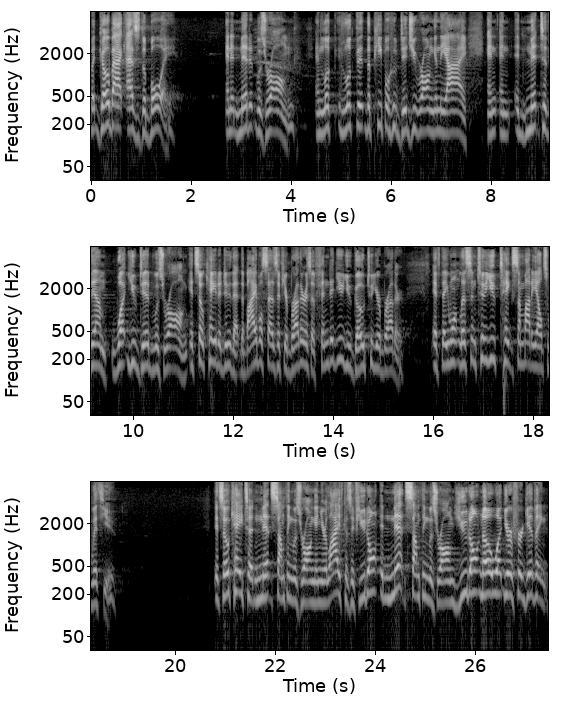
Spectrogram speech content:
But go back as the boy and admit it was wrong and look, look at the people who did you wrong in the eye and, and admit to them what you did was wrong. It's okay to do that. The Bible says if your brother has offended you, you go to your brother. If they won't listen to you, take somebody else with you. It's okay to admit something was wrong in your life because if you don't admit something was wrong, you don't know what you're forgiving.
